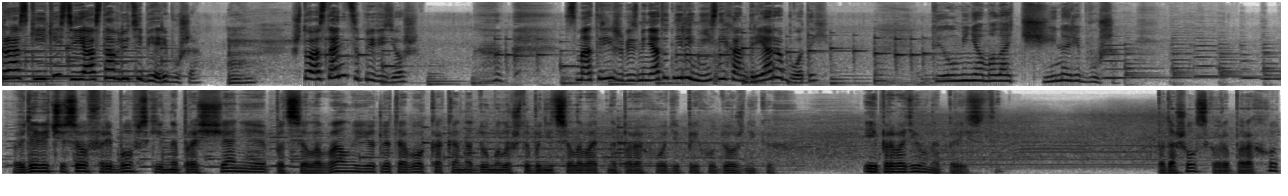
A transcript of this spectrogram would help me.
Краски и кисти я оставлю тебе, Рябуша. Что останется, привезешь. Смотри же, без меня тут не ленись, не хандри, а работай. Ты у меня молодчина, Рябуша. В девять часов Рябовский на прощание поцеловал ее для того, как она думала, чтобы не целовать на пароходе при художниках, и проводил на пристань. Подошел скоро пароход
